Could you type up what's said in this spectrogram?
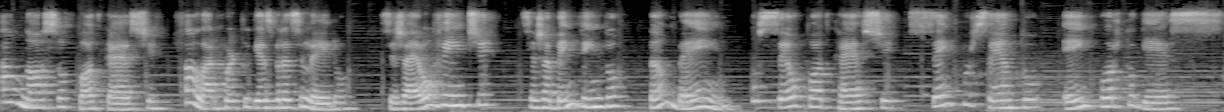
ao nosso podcast Falar Português Brasileiro. Se já é ouvinte, seja bem-vindo também o seu podcast 100% em português.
